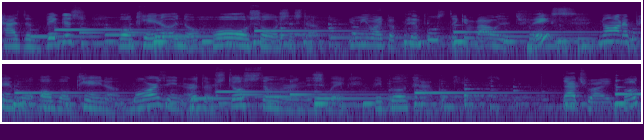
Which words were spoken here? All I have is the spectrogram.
has the biggest volcano in the whole solar system. You mean like a pimple sticking out of its face? Not a pimple, a volcano. Mars and Earth are still similar in this way. They both have volcanoes. That's right. Both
